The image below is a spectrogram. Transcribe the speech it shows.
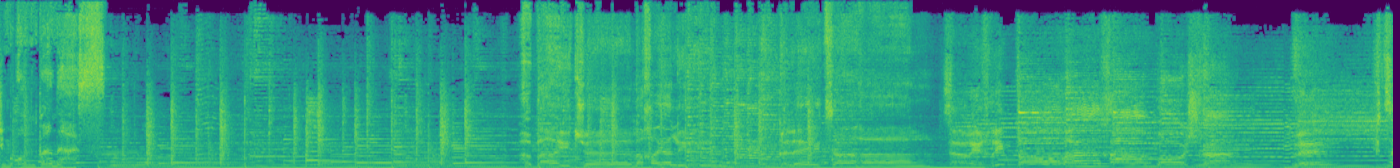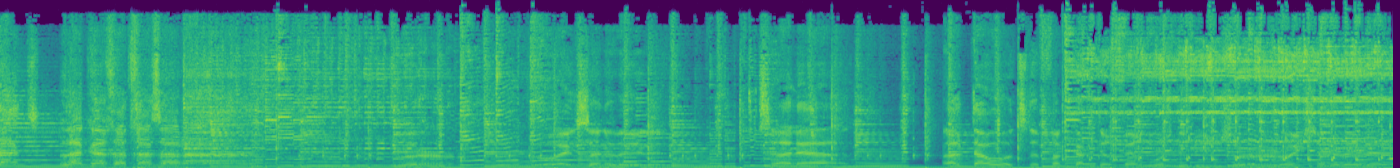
שמעון פרנס. הבית של החיילים, גלי צהל. צריך למתוח המושכה וקצת לקחת חזרה. אוי סנבלת, סע לאט, אל תעוץ, דפקק דרפרט ראש ביבי, אוי סנבלת.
